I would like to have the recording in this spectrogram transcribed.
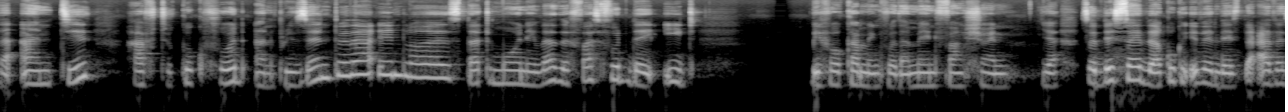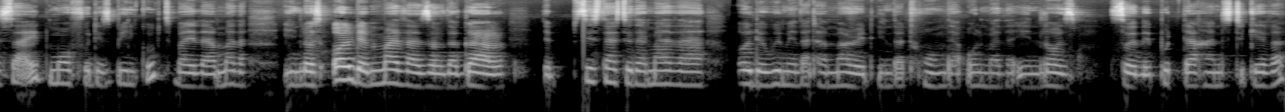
the auntie have to cook food and present to their in laws that morning. That's the first food they eat before coming for the main function. Yeah, so this side they are cooking, even there's the other side, more food is being cooked by the mother in laws, all the mothers of the girl, the sisters to the mother, all the women that are married in that home, they're all mother in laws. So they put their hands together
